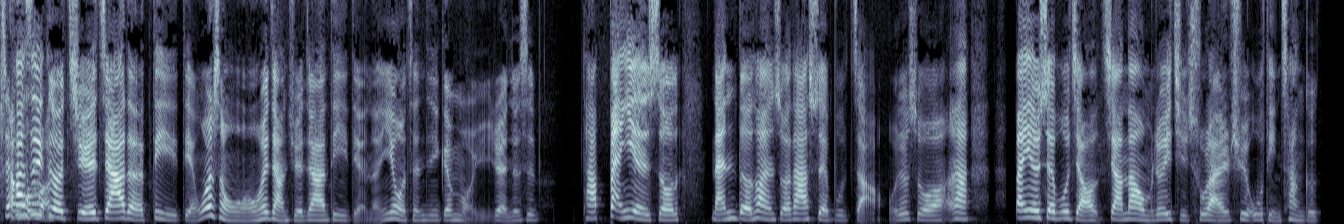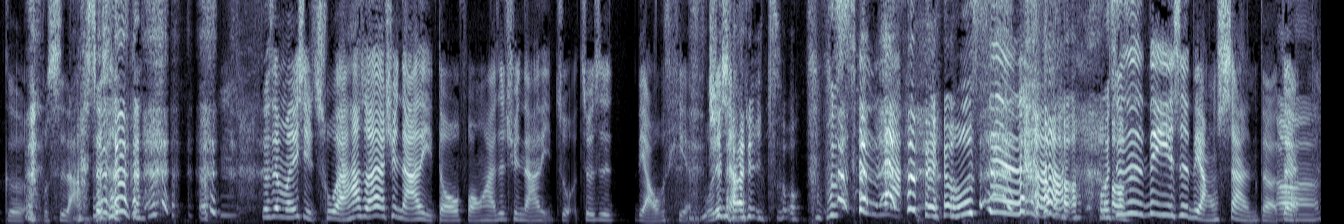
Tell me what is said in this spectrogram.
它是一个绝佳的地点。为什么我会讲绝佳的地点呢？因为我曾经跟某一任，就是他半夜的时候，难得突然说他睡不着，我就说那。半夜睡不着觉，那我们就一起出来去屋顶唱个歌，歌，不是啦，就是就是我们一起出来。他说要去哪里兜风，还是去哪里坐，就是聊天。我就想哪里坐，不是啦，不是啦，我就是利益是良善的，对，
